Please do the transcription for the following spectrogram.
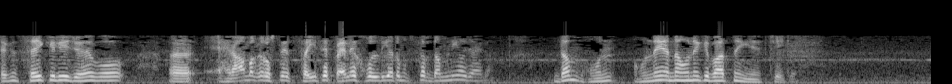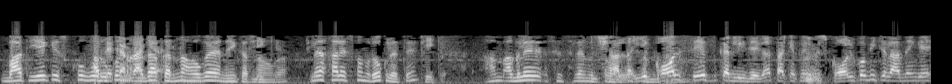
لیکن صحیح کے لیے جو ہے وہ احرام اگر اس نے صحیح سے پہلے کھول دیا تو صاحب دم نہیں ہو جائے گا؟ دم ہون- ہونے یا نہ ہونے کی بات نہیں ہے۔ ٹھیک ہے۔ بات یہ کہ اس کو وہ رکن ادا؟ کرنا ہوگا یا نہیں کرنا ہوگا؟ میرا خیال اس کو ہم روک لیتے ہیں۔ ٹھیک ہے۔ ہم اگلے سلسلے میں انشاءاللہ یہ کال۔ سیو کر لیجیے گا تاکہ پھر ہم اس کال کو بھی چلا دیں گے۔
